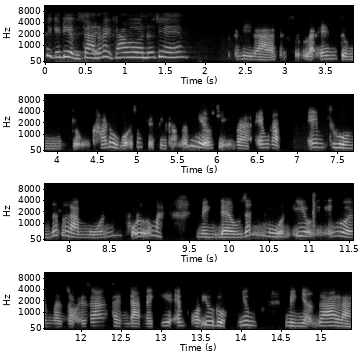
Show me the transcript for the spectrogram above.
thì cái điểm sàn nó phải cao hơn nữa chứ em. Vì là thực sự là em từng kiểu khá đổ vỡ trong chuyện tình cảm rất nhiều chị. Và em gặp em thường rất là muốn phụ nữ mà. Mình đều rất muốn yêu những cái người mà giỏi giang thành đạt này kia em có yêu được. Nhưng mình nhận ra là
